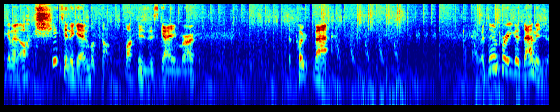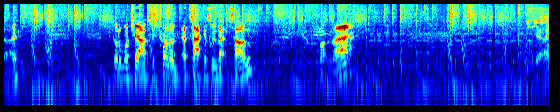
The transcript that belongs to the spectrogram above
You're gonna. Oh, shitting again. What the fuck is this game, bro? The poop bat. Okay, we're doing pretty good damage, though. Gotta watch out, because trying to attack us with that tongue. Like that. Okay.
